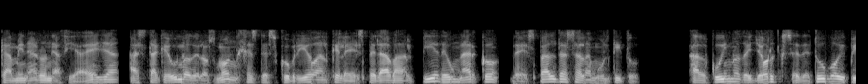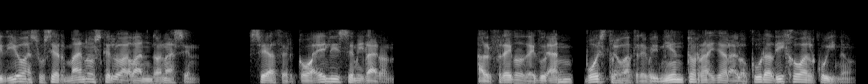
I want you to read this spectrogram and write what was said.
Caminaron hacia ella, hasta que uno de los monjes descubrió al que le esperaba al pie de un arco, de espaldas a la multitud. Alcuino de York se detuvo y pidió a sus hermanos que lo abandonasen. Se acercó a él y se miraron. Alfredo de Durán, vuestro atrevimiento raya la locura, dijo Alcuino.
